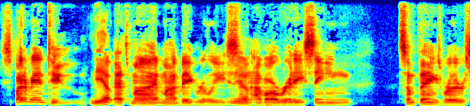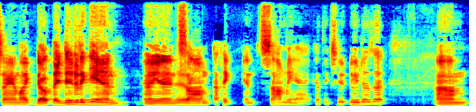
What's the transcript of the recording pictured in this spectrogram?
Spider-Man 2. yep. That's my my big release, Yep. and I've already seen some things where they're saying like, "Nope, they did it again." I mean, Yep. Insom- I think Insomniac, I think who, who does that. Um,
